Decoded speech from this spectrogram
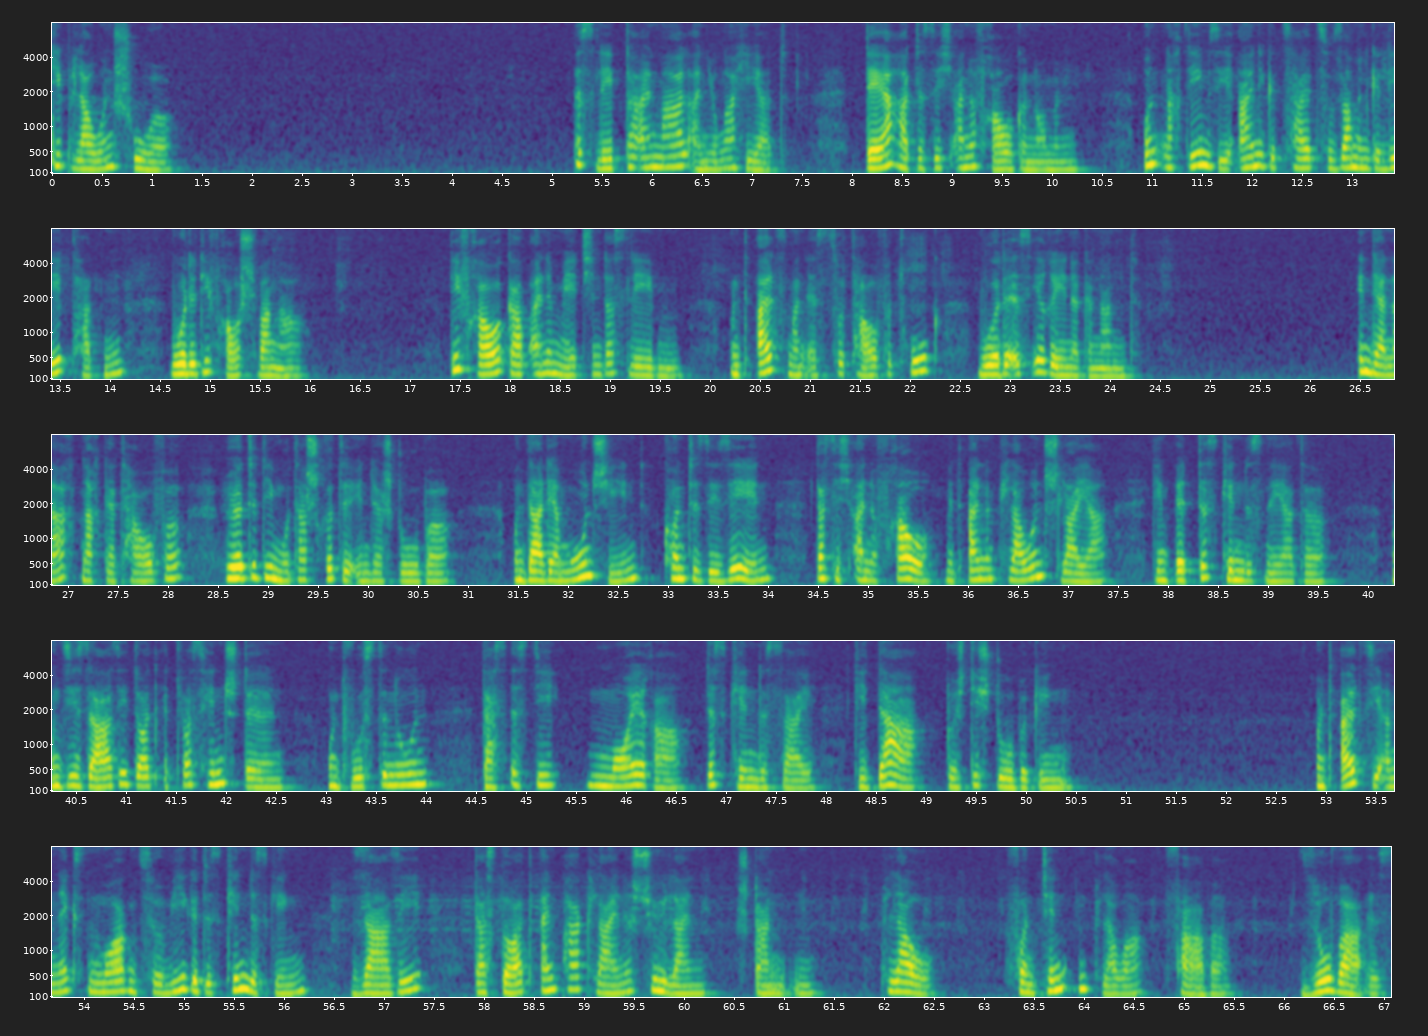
Die blauen Schuhe Es lebte einmal ein junger Hirt. Der hatte sich eine Frau genommen. Und nachdem sie einige Zeit zusammen gelebt hatten, wurde die Frau schwanger. Die Frau gab einem Mädchen das Leben, und als man es zur Taufe trug, wurde es Irene genannt. In der Nacht nach der Taufe hörte die Mutter Schritte in der Stube, und da der Mond schien, konnte sie sehen, dass sich eine Frau mit einem blauen Schleier dem Bett des Kindes näherte, und sie sah sie dort etwas hinstellen und wusste nun, dass es die Moira des Kindes sei, die da durch die Stube ging. Und als sie am nächsten Morgen zur Wiege des Kindes ging, sah sie, dass dort ein paar kleine Schülein standen, blau, von tintenblauer Farbe. So war es.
